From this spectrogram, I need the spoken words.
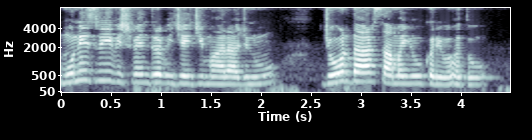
મુનિશ્રી વિશ્વેન્દ્ર વિજયજી મહારાજનું જોરદાર સામયું કર્યું હતું.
